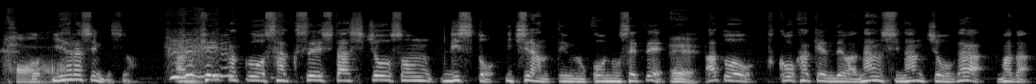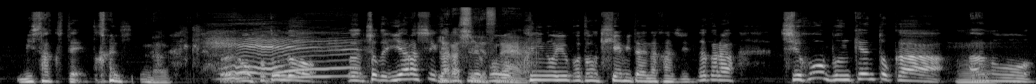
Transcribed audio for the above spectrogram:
はあ。いやらしいんですよ。あの 計画を作成した市町村リスト一覧っていうのをこう載せて、えあと福岡県では何市何町がまだ未策定とかですえ。なんかほとんど、うんちょっといやらしい形でね国の言うことを聞けみたいな感じ。だから、地方分権とか、うんあの、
